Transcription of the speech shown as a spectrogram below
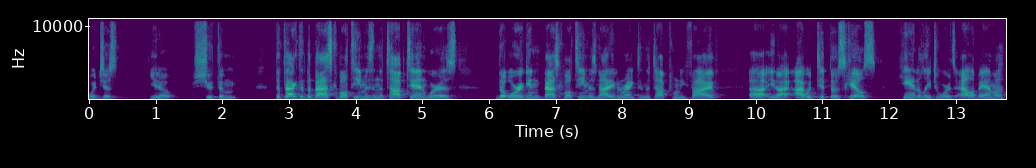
would just, you know, shoot them. The fact that the basketball team is in the top 10, whereas the Oregon basketball team is not even ranked in the top 25, uh, you know, I, I would tip those scales handily towards Alabama.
